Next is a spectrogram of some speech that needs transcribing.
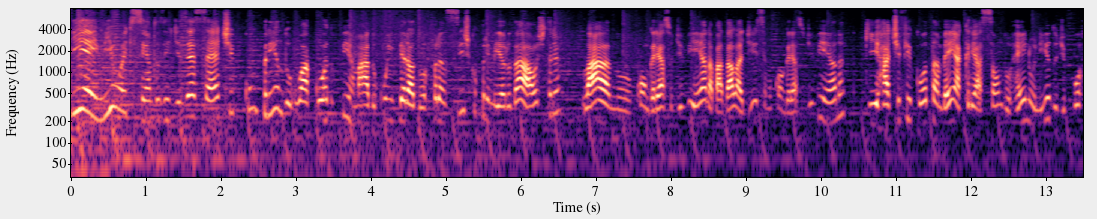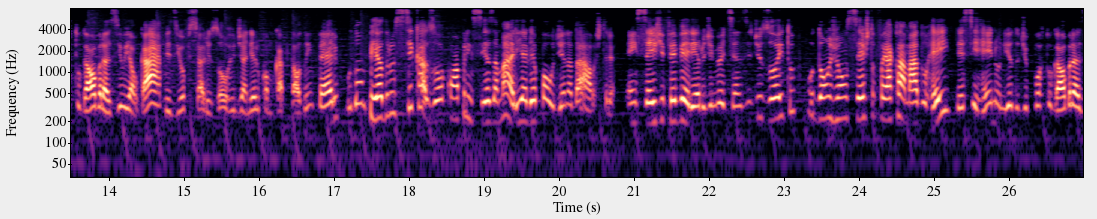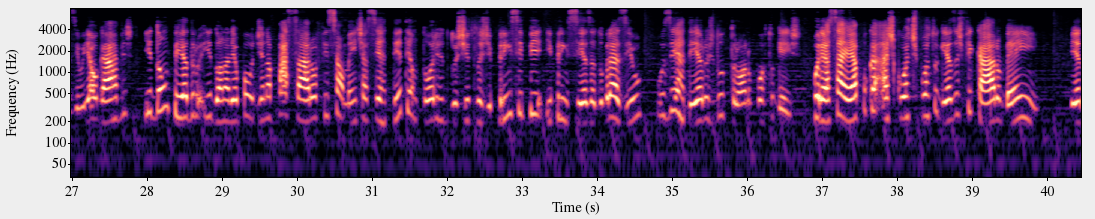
E em 1817, cumprindo o acordo firmado com o imperador Francisco I da Áustria, lá no Congresso de Viena, badaladíssimo Congresso de Viena, que ratificou também a criação do Reino Unido de Portugal, Brasil e Algarves e oficializou o Rio de Janeiro como capital do Império, o Dom Pedro se casou com a princesa Maria Leopoldina da Áustria. Em 6 de fevereiro de 1818, o Dom João VI foi aclamado rei desse Reino Unido de Portugal, Brasil e Algarves, e Dom Pedro e Dona Leopoldina passaram oficialmente a ser detentores dos títulos de príncipe e princesa do Brasil, os herdeiros do trono português. Por essa época, as cortes portuguesas ficaram bem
